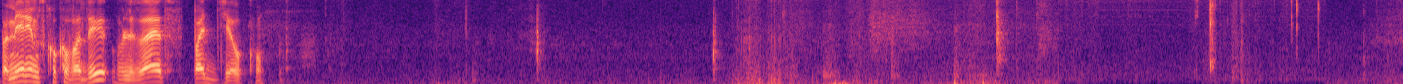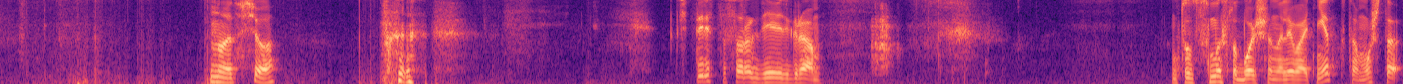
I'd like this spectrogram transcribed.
Померяем, сколько воды влезает в подделку. Ну, это все. 449 грамм. Тут смысла больше наливать нет, потому что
